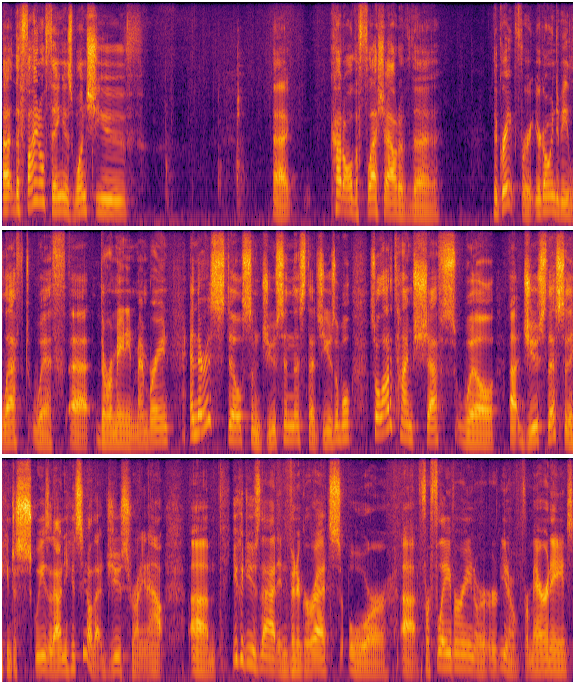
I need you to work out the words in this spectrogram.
Uh, the final thing is once you've uh, cut all the flesh out of the the grapefruit, you're going to be left with uh, the remaining membrane. And there is still some juice in this that's usable. So a lot of times chefs will uh, juice this so they can just squeeze it out and you can see all that juice running out. Um, you could use that in vinaigrettes or uh, for flavoring or, or, you know, for marinades.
